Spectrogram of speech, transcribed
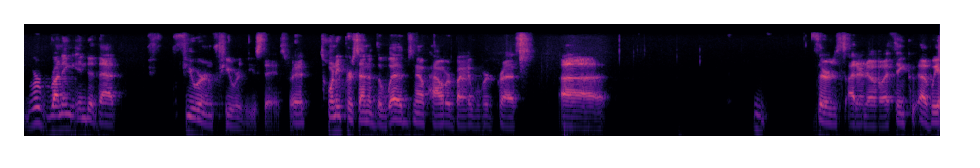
we're running into that fewer and fewer these days. Right, twenty percent of the web's now powered by WordPress. Uh, there's I don't know. I think uh, we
